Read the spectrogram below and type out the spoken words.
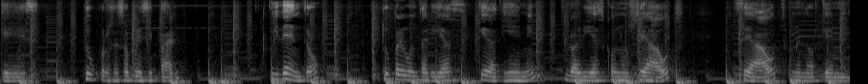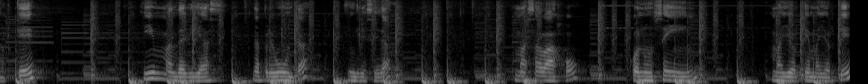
que es tu proceso principal, y dentro tú preguntarías qué edad tiene, lo harías con un cout, cout menor que menor que, y mandarías la pregunta, ingresa edad. Más abajo, con un CIN mayor que mayor que,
